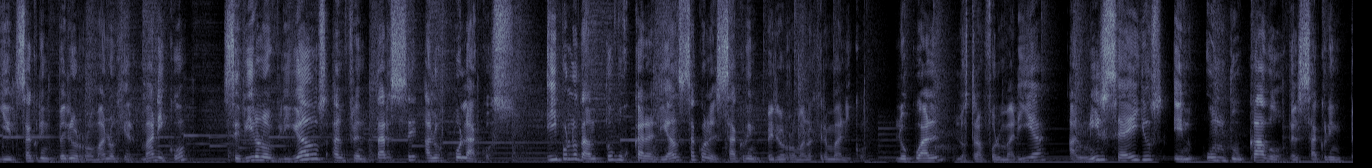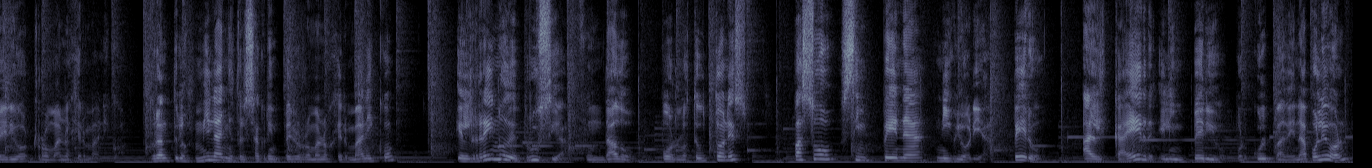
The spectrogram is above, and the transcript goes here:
y el Sacro Imperio Romano Germánico, se vieron obligados a enfrentarse a los polacos y por lo tanto buscar alianza con el Sacro Imperio Romano Germánico, lo cual los transformaría al unirse a ellos en un ducado del Sacro Imperio Romano Germánico. Durante los mil años del Sacro Imperio Romano Germánico, el reino de Prusia, fundado por los teutones, pasó sin pena ni gloria. Pero al caer el imperio por culpa de Napoleón,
